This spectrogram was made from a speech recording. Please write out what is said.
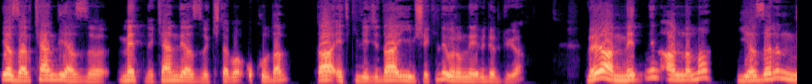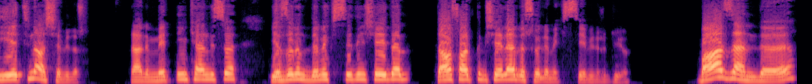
yazar kendi yazdığı metni, kendi yazdığı kitabı okurdan daha etkileyici, daha iyi bir şekilde yorumlayabilir diyor. Veya metnin anlamı yazarın niyetini aşabilir. Yani metnin kendisi yazarın demek istediği şeyden daha farklı bir şeyler de söylemek isteyebilir diyor. Bazen de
